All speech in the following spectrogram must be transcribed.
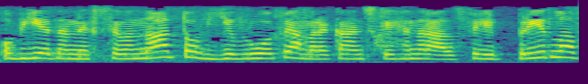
об'єднаних сил НАТО в Європі, американський генерал Філіп Прідлав,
